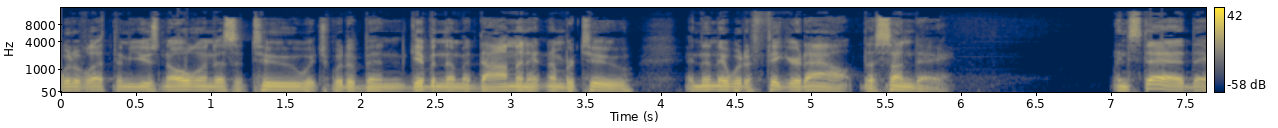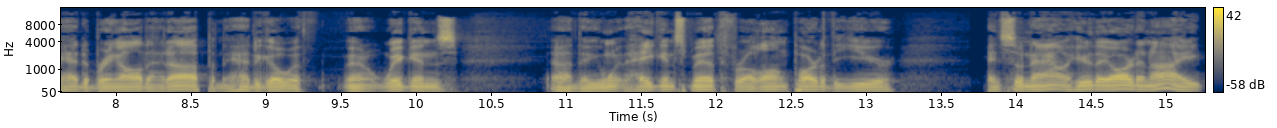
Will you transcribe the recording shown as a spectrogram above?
Would have let them use Noland as a two, which would have been given them a dominant number two, and then they would have figured out the Sunday. Instead, they had to bring all that up, and they had to go with you know, Wiggins. Uh, they went with Hagen Smith for a long part of the year, and so now here they are tonight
